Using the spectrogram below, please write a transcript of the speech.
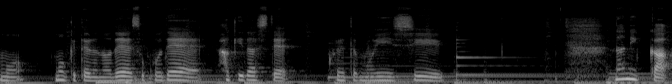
も設けてるのでそこで吐き出してくれてもいいし何か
